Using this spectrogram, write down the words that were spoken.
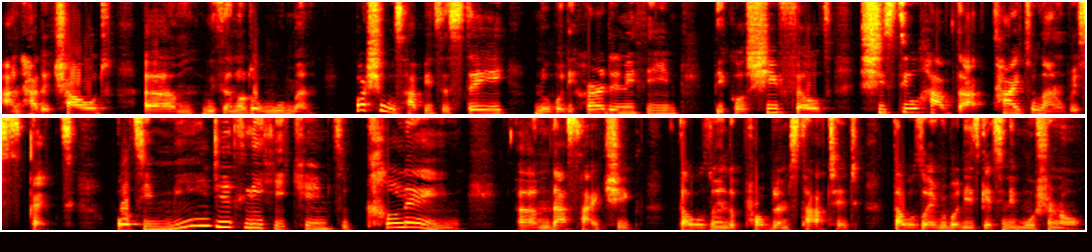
and had a child um, with another woman. But she was happy to stay. Nobody heard anything because she felt she still have that title and respect. But immediately he came to claim um, that side chick. That was when the problem started. That was where everybody is getting emotional.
